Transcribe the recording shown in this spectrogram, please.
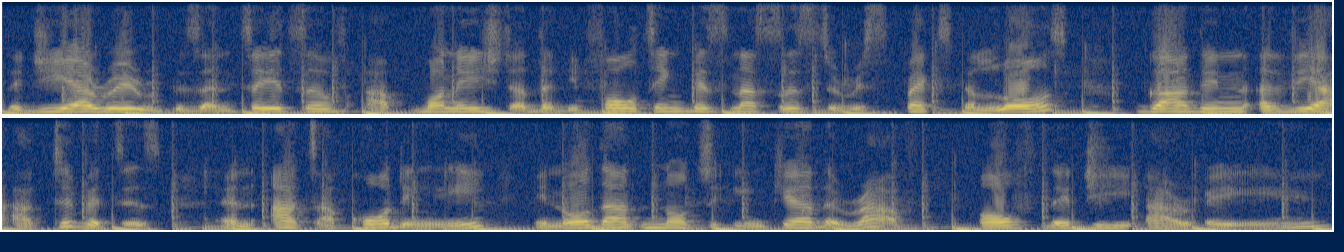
The GRA representative admonished the defaulting businesses to respect the laws guarding their activities and act accordingly in order not to incur the wrath of the GRA.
